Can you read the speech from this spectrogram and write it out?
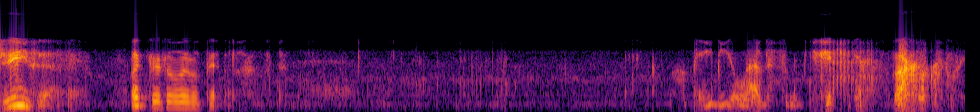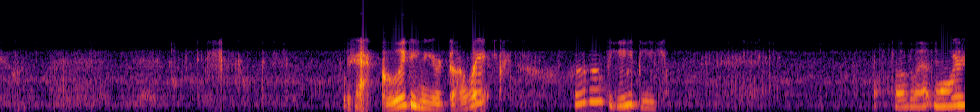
Jesus. Look, there's a little bit left. Oh, baby loves some chicken. Was that good in your gullet? Oh, baby. A little bit more.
